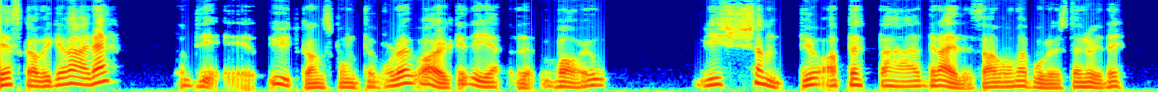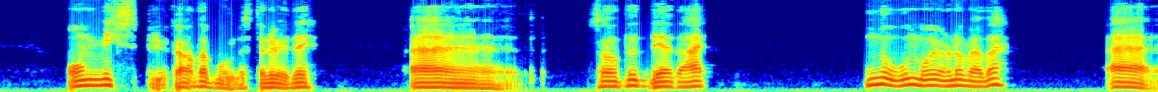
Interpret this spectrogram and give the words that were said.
det skal det ikke være. Og det, Utgangspunktet for det var jo ikke det. det var jo, vi skjønte jo at dette her dreide seg om anabole steroider. Og misbruk av anabole steroider. Eh, så det der Noen må gjøre noe med det. Eh,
